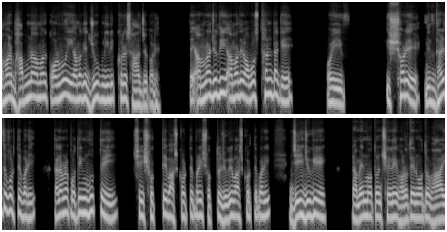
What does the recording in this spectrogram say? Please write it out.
আমার ভাবনা, আমার কর্মই আমাকে যুগ নিরীক্ষণে সাহায্য করে। তাই আমরা যদি আমাদের অবস্থানটাকে ওই ঈশ্বরে নির্ধারিত করতে পারি, তাহলে আমরা প্রতি মুহূর্তেই সেই সত্যে বাস করতে পারি, সত্য যুগে বাস করতে পারি। যেই যুগে রামের মতন ছেলে, ভরতের মতো ভাই,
